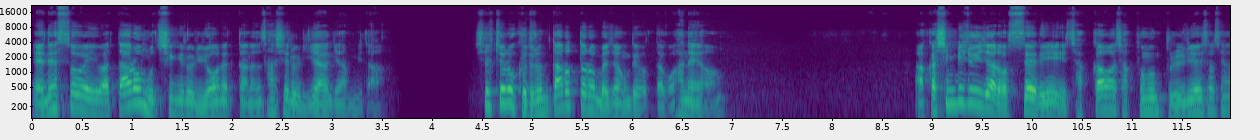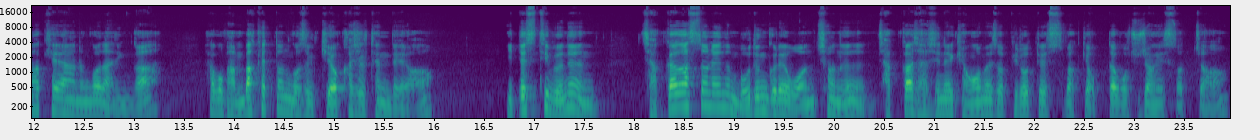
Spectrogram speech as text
앤 해서웨이와 따로 묻히기를 유언했다는 사실을 이야기합니다. 실제로 그들은 따로따로 매장되었다고 하네요. 아까 신비주의자 러셀이 작가와 작품은 분리해서 생각해야 하는 것 아닌가 하고 반박했던 것을 기억하실 텐데요. 이때 스티브는 작가가 써내는 모든 글의 원천은 작가 자신의 경험에서 비롯될 수밖에 없다고 주장했었죠.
